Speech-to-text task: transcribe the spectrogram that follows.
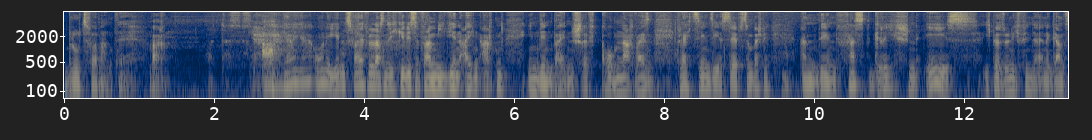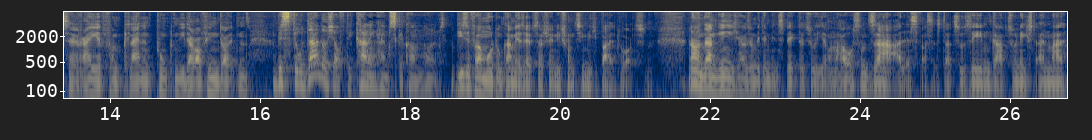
Blutsverwandte waren. Ah, ja, ja, ohne jeden Zweifel lassen sich gewisse Familieneigenarten in den beiden Schriftproben nachweisen. Vielleicht sehen Sie es selbst zum Beispiel an den fast griechischen E's. Ich persönlich finde eine ganze Reihe von kleinen Punkten, die darauf hindeuten. Bist du dadurch auf die Cunninghams gekommen, Holmes? Diese Vermutung kam mir selbstverständlich schon ziemlich bald, Watson. Na, und dann ging ich also mit dem Inspektor zu Ihrem Haus und sah alles, was es da zu sehen gab. Zunächst einmal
